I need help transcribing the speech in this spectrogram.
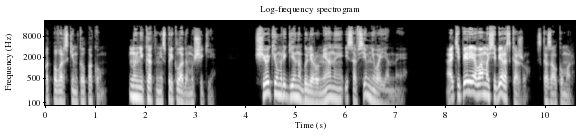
под поварским колпаком. Но никак не с прикладом у щеки. Щеки у Мригена были румяные и совсем не военные. «А теперь я вам о себе расскажу», — сказал Кумар.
